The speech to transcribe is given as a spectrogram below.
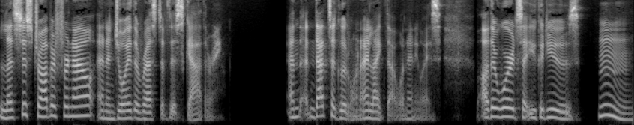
Let's just drop it for now and enjoy the rest of this gathering. And, and that's a good one. I like that one, anyways. Other words that you could use. Hmm.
